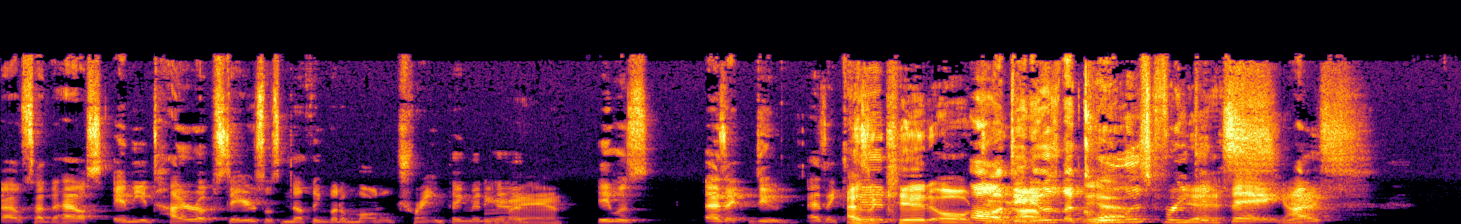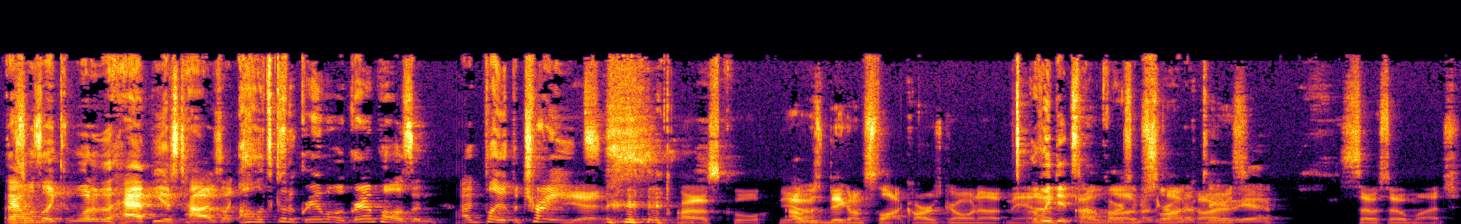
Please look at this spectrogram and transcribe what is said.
outside the house, and the entire upstairs was nothing but a model train thing that he had. Man, It was as a dude, as a kid. as a kid, oh, oh, dude, oh, dude, I- it was the Yeah. coolest freaking yes, thing. yes. I, that As a- was like one of the happiest times. Like, oh, let's go to grandma and grandpa's, and I can play with the trains. Yes. Oh, that's cool. Yeah. I was big on slot cars growing up, man. we did slot I cars when I was slot growing up cars too. Yeah. so so much.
